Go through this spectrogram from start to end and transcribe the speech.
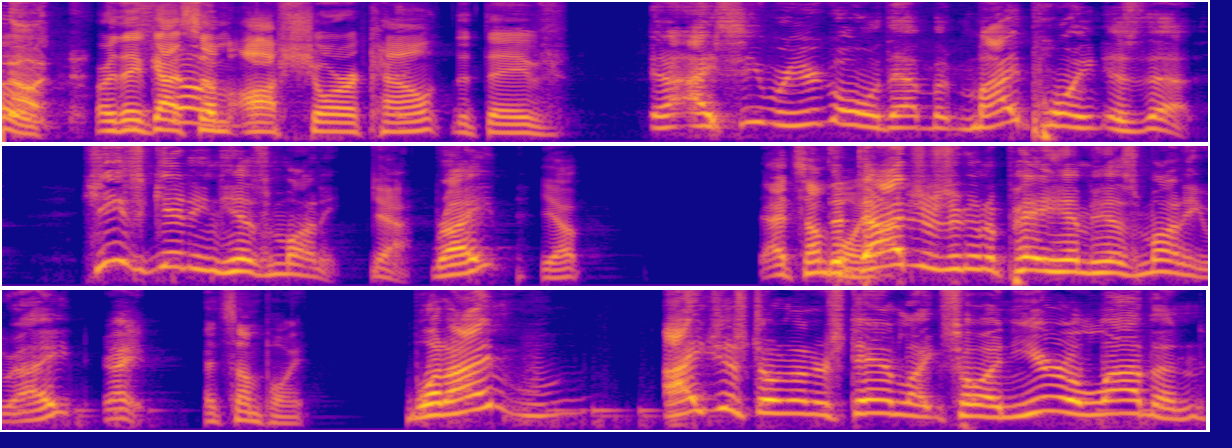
knows? no, or they've got no. some offshore account that they've And I see where you're going with that, but my point is that he's getting his money, yeah right? yep. At some The point, the Dodgers are going to pay him his money, right? right? At some point, What I'm, I just don't understand. Like, so in year 11,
